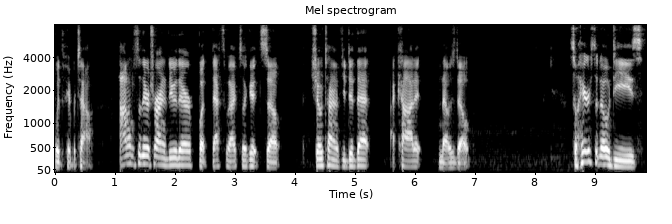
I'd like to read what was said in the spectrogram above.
with the paper towel. I don't know what they were trying to do there, but that's the way I took it. So, Showtime, if you did that, I caught it, and that was dope. So Harrison ODs,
